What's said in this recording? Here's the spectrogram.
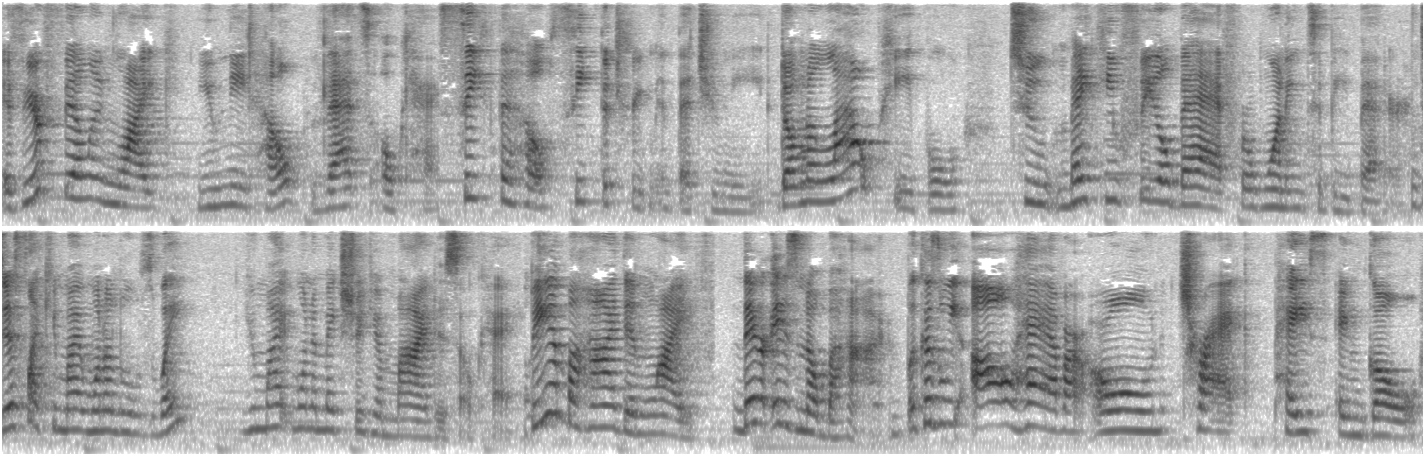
If you're feeling like you need help, that's okay. Seek the help, seek the treatment that you need. Don't allow people to make you feel bad for wanting to be better. Just like you might want to lose weight, you might want to make sure your mind is okay. Being behind in life, there is no behind because we all have our own track pace and goal.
